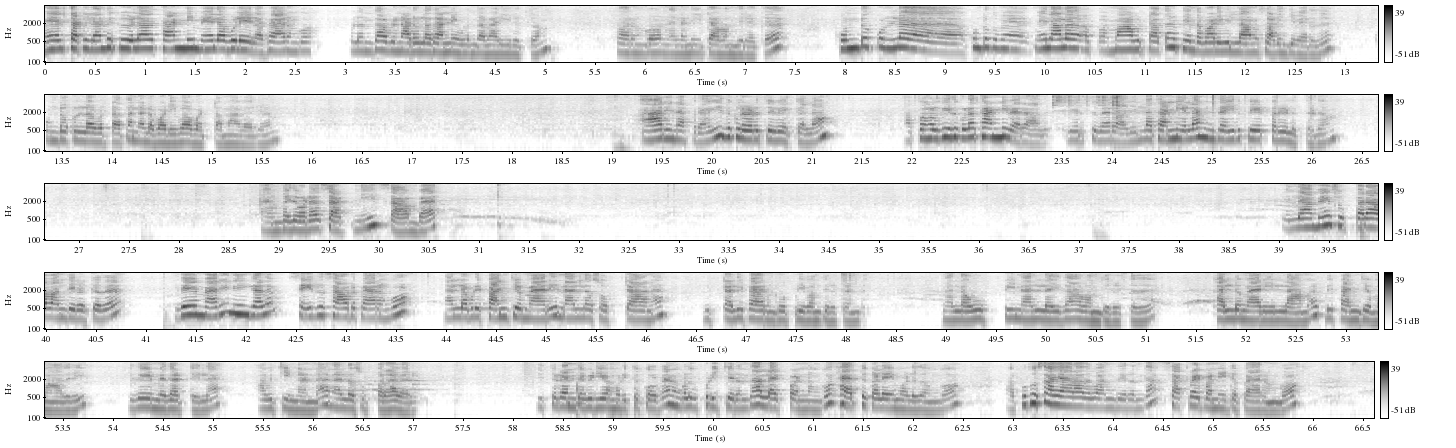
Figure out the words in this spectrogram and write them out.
மேல் தட்டிலேருந்து கீழே தண்ணி மேலே விளையல. பாருங்கோ விழுந்தா அப்படி நடுவில் தண்ணி விழுந்த மாதிரி இருக்கும். பாருங்கோ நல்ல நீட்டாக வந்திருக்கு. குண்டுக்குள்ளே குண்டுக்கு மே மேலால் மா விட்டால் தான் இப்படி இந்த வடிவு இல்லாமல் சளிஞ்சு வருது. குண்டுக்குள்ளே விட்டால் தான் நல்ல வடிவாக வட்டமாக வரும். ஆறின பிறகு இதுக்குள்ளே எடுத்து வைக்கலாம். அப்போ உங்களுக்கு இதுக்குள்ளே தண்ணி வராது எடுத்து வராது. இல்லை தண்ணியெல்லாம் இந்த இது பேப்பர் இழுத்துடும். அங்கே இதோட சட்னி சாம்பார் எல்லாமே சூப்பராக வந்திருக்குது. இதே மாதிரி நீங்களும் செய்து சாப்பிட பாருங்கோ. நல்லபடி பஞ்சு மாதிரி நல்ல சொப்டான இட்டலி பாருங்க இப்படி வந்திருக்குண்டு. நல்லா உப்பி நல்ல இதாக வந்திருக்குது. கல் மாதிரி இல்லாமல் இப்படி பஞ்சு மாதிரி. இதே மிதட்டில் அவிச்சிங்கன்னா நல்ல சூப்பராக வரும். இத்துடன் இந்த வீடியோ முடித்துக்கொள்கிறேன் உங்களுக்கு பிடிச்சிருந்தால் லைக் பண்ணுங்க கலையும் எழுதுங்க. புதுசாக யாராவது வந்திருந்தால் சப்ஸ்கிரைப் பண்ணிட்டு பாருங்க.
